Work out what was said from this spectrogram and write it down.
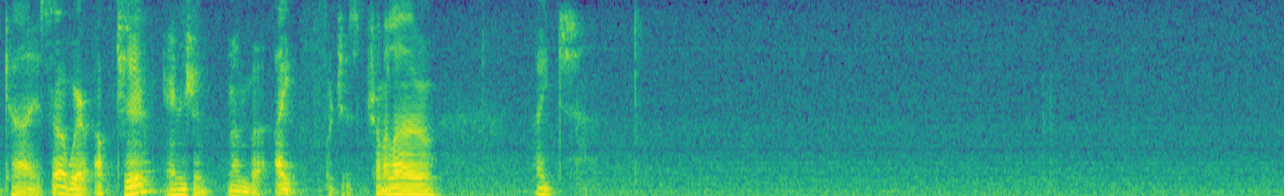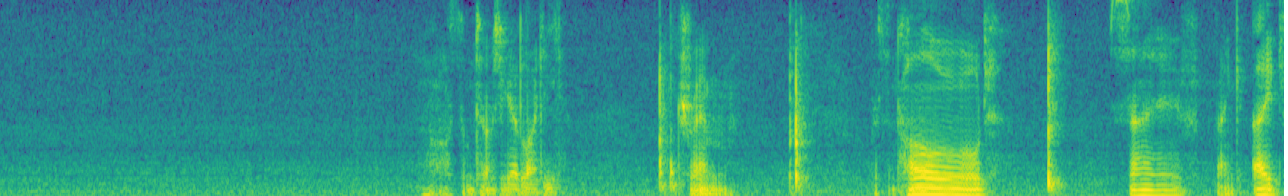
Okay, so we're up to engine number eight, which is tremolo eight. Oh, sometimes you get lucky. Trim. press and hold, save, bank 8,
